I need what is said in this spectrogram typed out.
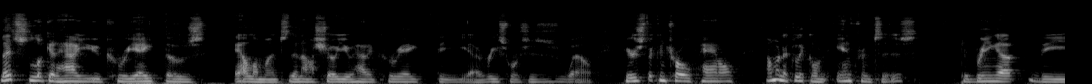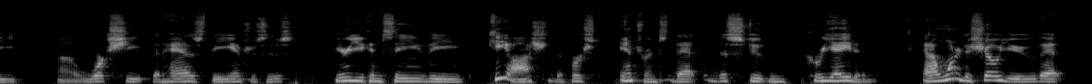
Let's look at how you create those elements. Then I'll show you how to create the uh, resources as well. Here's the control panel. I'm going to click on entrances to bring up the uh, worksheet that has the entrances. Here you can see the kiosk, the first entrance that this student created. And I wanted to show you that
